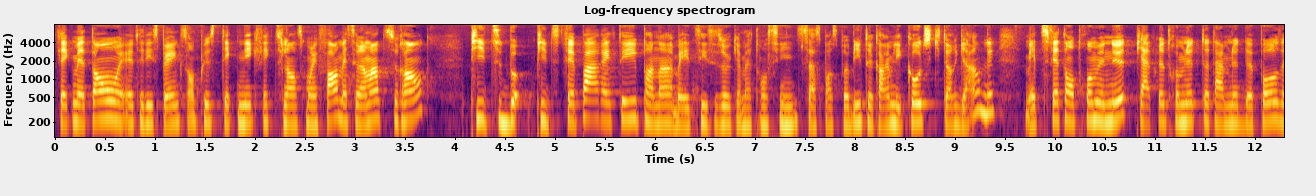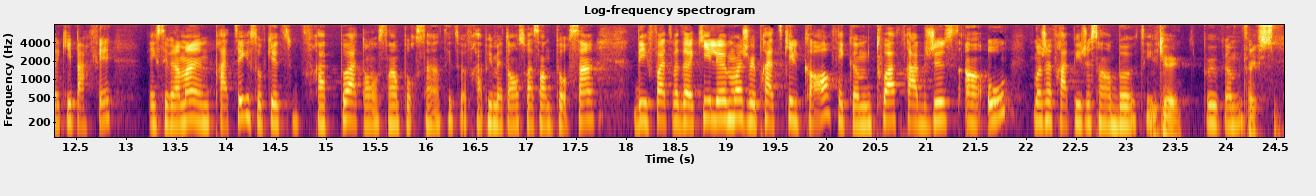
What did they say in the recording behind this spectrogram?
Fait que, mettons, tu as des sparring qui sont plus techniques, fait que tu lances moins fort, mais c'est vraiment, tu rentres, puis tu te bats, puis tu te fais pas arrêter pendant, ben, tu sais, c'est sûr que, mettons, si ça se passe pas bien, tu as quand même les coachs qui te regardent, là, mais tu fais ton 3 minutes, puis après 3 minutes, tu as ta minute de pause, OK, parfait. Fait que c'est vraiment une pratique, sauf que tu frappes pas à ton 100 tu sais, tu vas frapper, mettons, 60% Des fois, tu vas dire, OK, là, moi, je veux pratiquer le corps, fait comme toi, frappe juste en haut, moi, je vais frapper juste en bas, tu sais. OK. Tu peux comme. Fait que c'est une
